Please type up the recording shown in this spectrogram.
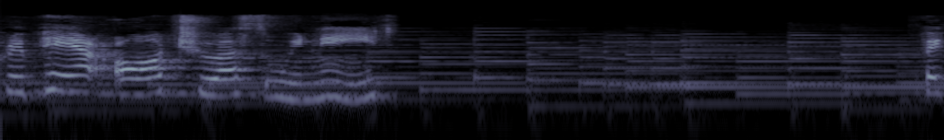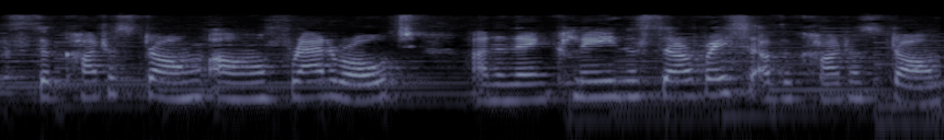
Prepare all tools we need. Fix the culture stone on a flat rod and then clean the surface of the culture stone.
